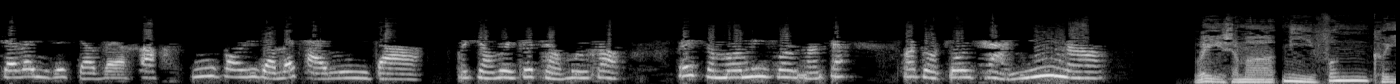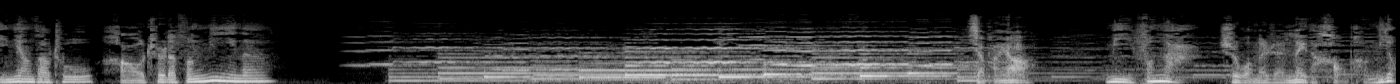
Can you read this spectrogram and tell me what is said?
想问你个小问号：蜜蜂是怎么采蜜的？我想问个小问号：为什么蜜蜂能在花朵中采蜜呢？为什么蜜蜂可以酿造出好吃的蜂蜜呢？小朋友，蜜蜂啊，是我们人类的好朋友，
